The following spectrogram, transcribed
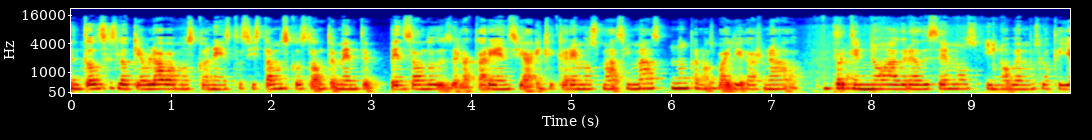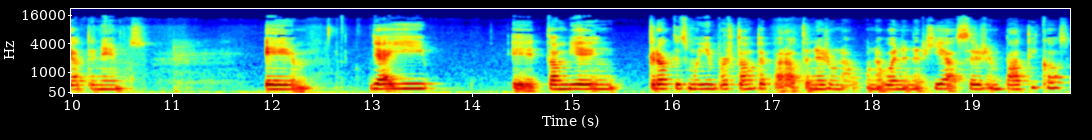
Entonces lo que hablábamos con esto, si estamos constantemente pensando desde la carencia en que queremos más y más, nunca nos va a llegar nada, porque no agradecemos y no vemos lo que ya tenemos. Eh, de ahí eh, también creo que es muy importante para tener una, una buena energía ser empáticos,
